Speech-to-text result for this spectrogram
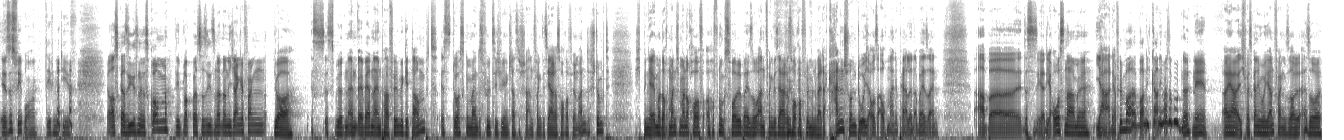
es ist Februar, definitiv. Oscar-Season ist rum, die Blockbuster-Season hat noch nicht angefangen. Ja, es, es würden ein, werden ein paar Filme gedumpt. Es, du hast gemeint, es fühlt sich wie ein klassischer Anfang des Jahres Horrorfilm an. Das stimmt. Ich bin ja immer doch manchmal noch hoff, hoffnungsvoll bei so Anfang des Jahres Horrorfilmen, weil da kann schon durchaus auch mal eine Perle dabei sein. Aber das ist eher die Ausnahme. Ja, der Film war, war nicht gar nicht mal so gut, ne? nee. Ah ja, ich weiß gar nicht, wo ich anfangen soll. Also,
